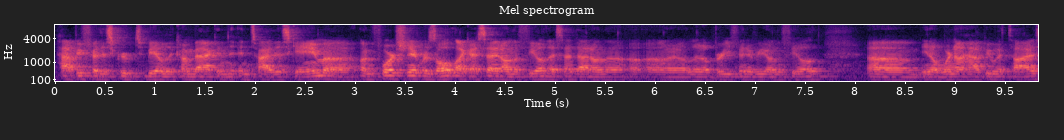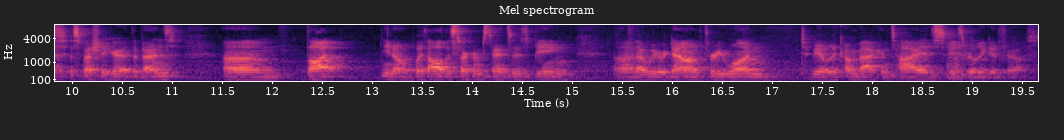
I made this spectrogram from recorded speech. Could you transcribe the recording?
happy for this group to be able to come back and, and tie this game. Uh, unfortunate result, like I said on the field. I said that on the on a little brief interview on the field. Um, you know, we're not happy with ties, especially here at the Benz. Um, but you know, with all the circumstances being uh, that we were down three-one, to be able to come back and tie is, is really good for us.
